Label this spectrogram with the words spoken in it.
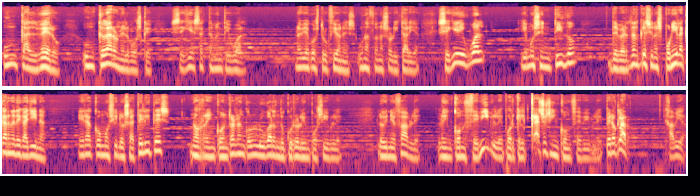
Un calvero, un claro en el bosque. Seguía exactamente igual. No había construcciones, una zona solitaria. Seguía igual y hemos sentido de verdad que se nos ponía la carne de gallina. Era como si los satélites nos reencontraran con un lugar donde ocurrió lo imposible, lo inefable, lo inconcebible, porque el caso es inconcebible. Pero claro, Javier,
